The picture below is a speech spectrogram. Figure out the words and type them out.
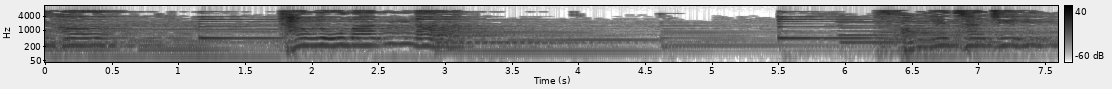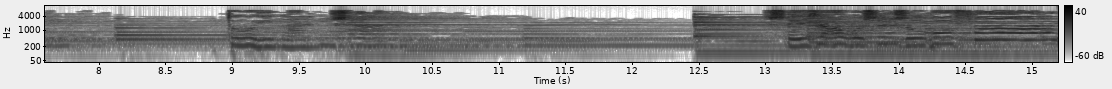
星河，长路漫漫，烽烟残尽，独影阑珊。谁叫我身手不凡？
